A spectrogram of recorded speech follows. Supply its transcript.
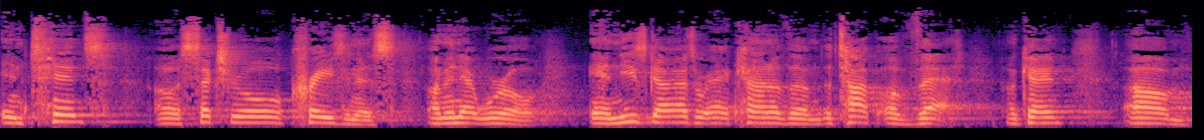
intense uh, sexual craziness um, in that world. And these guys were at kind of the, the top of that. Okay? Um,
